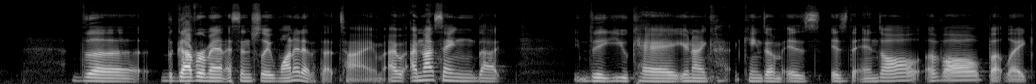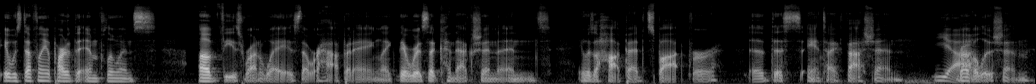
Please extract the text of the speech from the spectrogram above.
the the government essentially wanted at that time. I, I'm not saying that the UK, United Kingdom, is is the end all of all, but like it was definitely a part of the influence of these runways that were happening. Like there was a connection, and it was a hotbed spot for uh, this anti-fashion Yeah. revolution.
